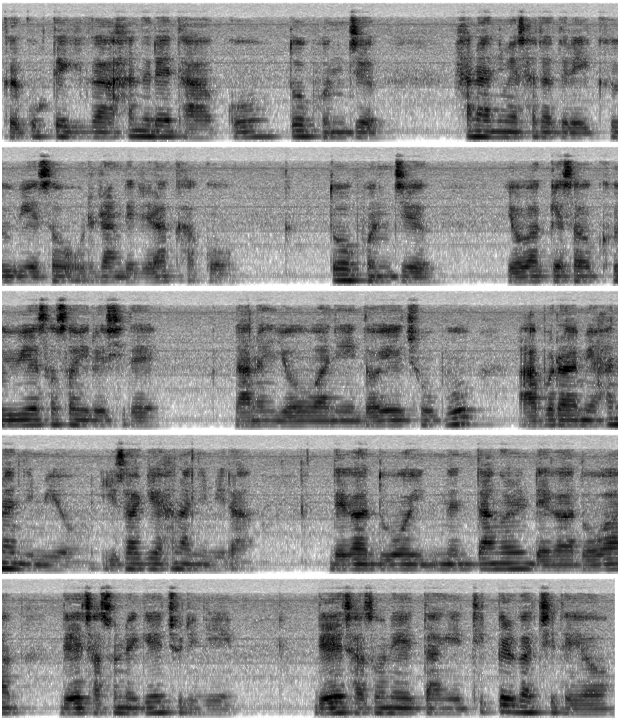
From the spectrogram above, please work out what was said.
그 꼭대기가 하늘에 닿았고 또 본즉 하나님의 사자들이 그 위에서 오르락 내리락 하고 또 본즉 여호와께서 그 위에 서서 이르시되 나는 여호와니 너의 조부 아브라함의 하나님이요 이삭의 하나님이라. 내가 누워 있는 땅을 내가 너와 내 자손에게 주리니 내 자손의 땅이 티끌같이 되어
